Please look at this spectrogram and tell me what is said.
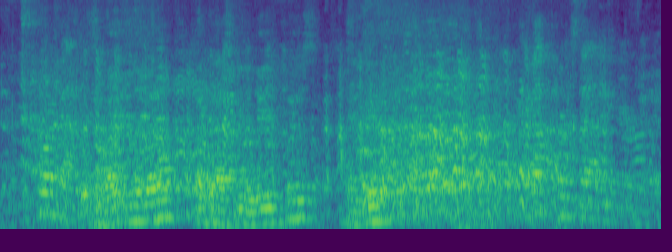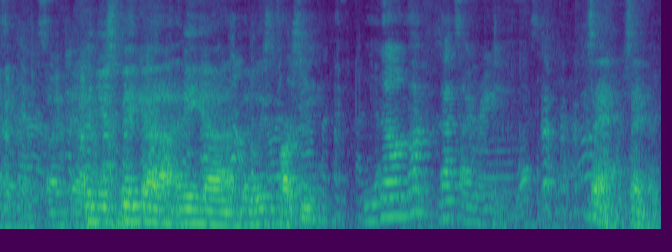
North Is it right in the middle? If I could ask you to leave, please? Thank you. I got the in Arabic as a kid, so I feel. Can you speak uh, any uh, Middle East Farsi? No, I'm not. That's Iranian. Same, same thing.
